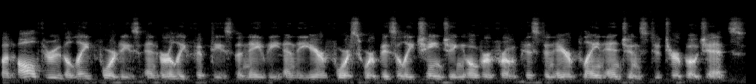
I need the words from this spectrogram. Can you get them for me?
But all through the late 40s and early 50s, the Navy and the Air Force were busily changing over from piston airplane engines to turbojets.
